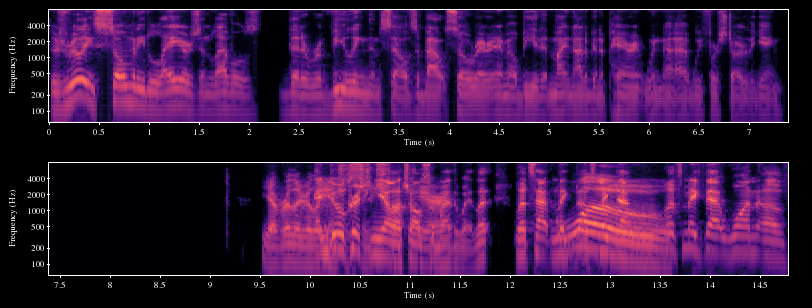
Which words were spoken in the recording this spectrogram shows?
there's really so many layers and levels that are revealing themselves about Sorare MLB that might not have been apparent when uh, we first started the game. Yeah, really, really. And go Christian Yelich also, by the way. Let let's have make let's make that let's make that one of.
